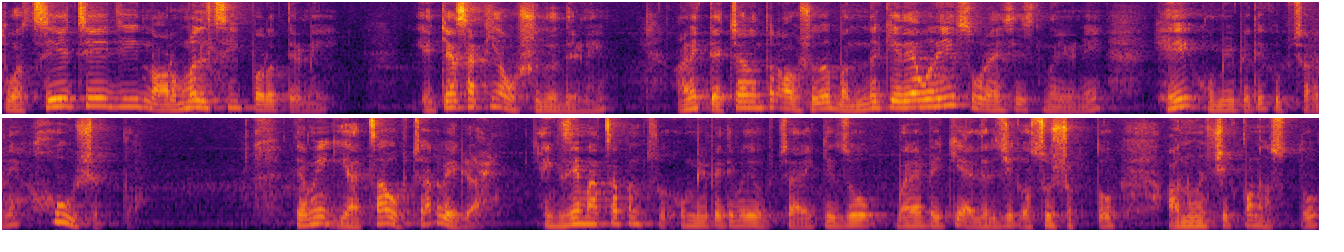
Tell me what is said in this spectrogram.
त्वचेचे जी नॉर्मलसी परत येणे याच्यासाठी औषधं देणे आणि त्याच्यानंतर औषधं बंद केल्यावरही सोरायसिस न येणे हे होमिओपॅथिक उपचाराने होऊ शकतं. त्यामुळे याचा उपचार वेगळा आहे. एक्झेमाचा पण होमिओपॅथीमध्ये उपचार आहे की जो बऱ्यापैकी ॲलर्जिक असू शकतो अनुवंशिक पण असतो.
